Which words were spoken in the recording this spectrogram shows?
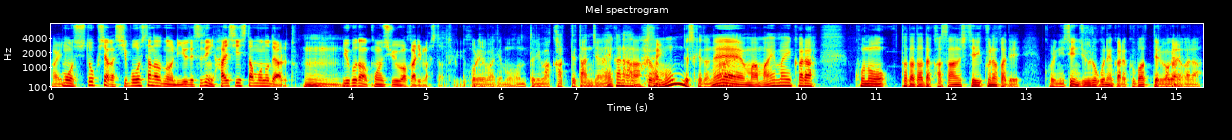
はい。もう取得者が死亡したなどの理由ですでに廃止したものであると。うん。いうことが今週分かりましたというこれはでも本当に分かってたんじゃないかなと思うんですけどね、まあ前々からこのただただ加算していく中で、これ2016年から配ってるわけだから、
